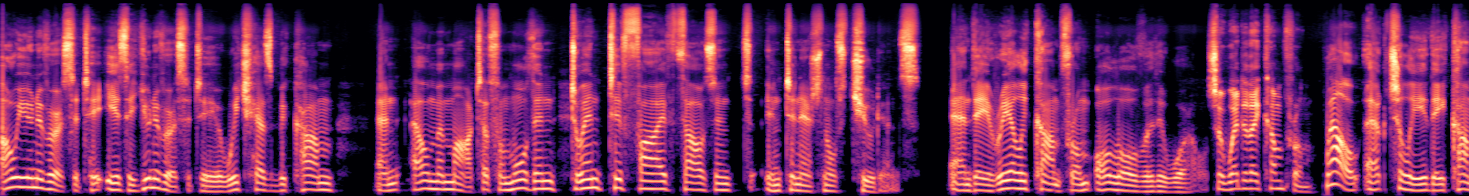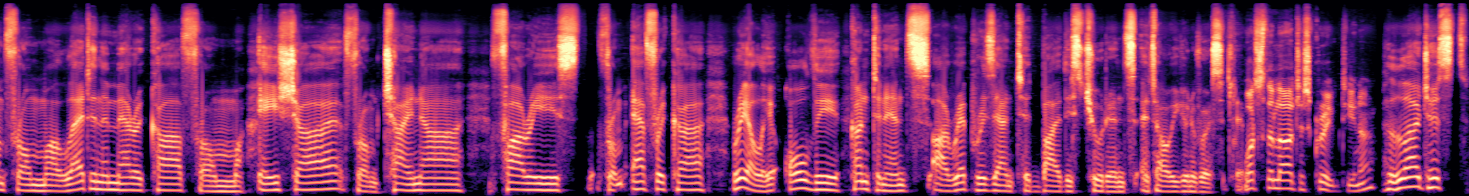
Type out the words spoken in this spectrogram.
Our university is a university which has become an alma mater for more than 25,000 international students. And they really come from all over the world. So, where do they come from? Well, actually, they come from uh, Latin America, from Asia, from China, Far East, from Africa. Really, all the continents are represented by the students at our university. What's the largest group? Do you know? Largest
